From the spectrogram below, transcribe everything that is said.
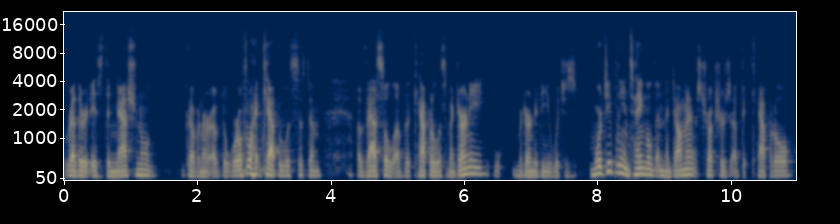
Rather, it is the national governor of the worldwide capitalist system, a vassal of the capitalist modernity, modernity, which is more deeply entangled in the dominant structures of the capital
